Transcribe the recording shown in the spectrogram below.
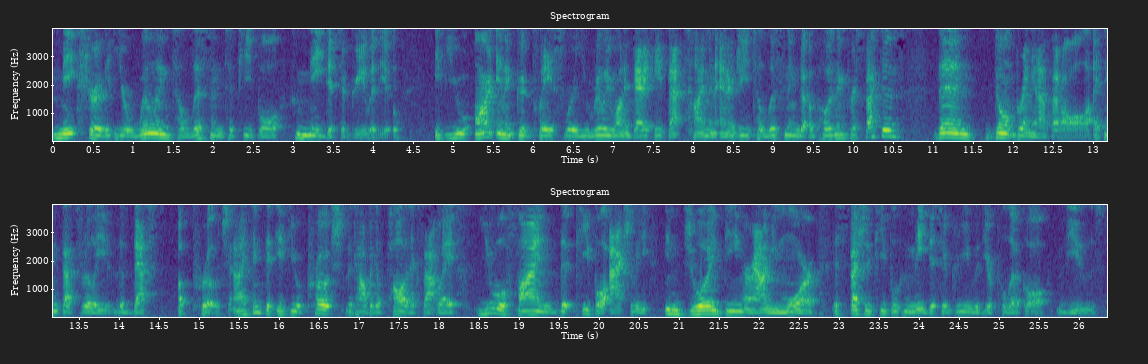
make sure that you're willing to listen to people who may disagree with you. If you aren't in a good place where you really want to dedicate that time and energy to listening to opposing perspectives, then don't bring it up at all. I think that's really the best approach. And I think that if you approach the topic of politics that way, you will find that people actually enjoy being around you more, especially people who may disagree with your political views.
